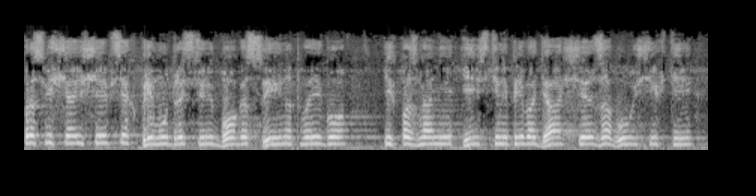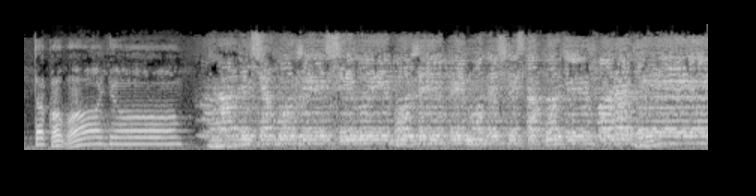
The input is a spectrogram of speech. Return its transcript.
просвещающая всех премудростью Бога Сына Твоего, их познание истины приводящее, зовущих Ти, таковая. Радуйся Божией силой и Божией премудрость Христа плотью породившая.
